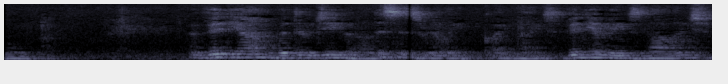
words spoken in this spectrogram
moon. Vidya Vadhu Jivana. This is really quite nice. Vidya means knowledge,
